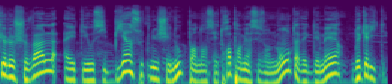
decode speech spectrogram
que le cheval a été aussi bien soutenu chez nous pendant ses trois premières saisons de monte avec des mères de qualité.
